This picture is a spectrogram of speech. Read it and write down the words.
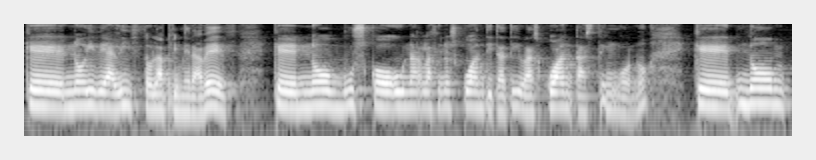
que no idealizo la primera vez, que no busco unas relaciones cuantitativas, cuántas tengo, ¿no? Que no,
